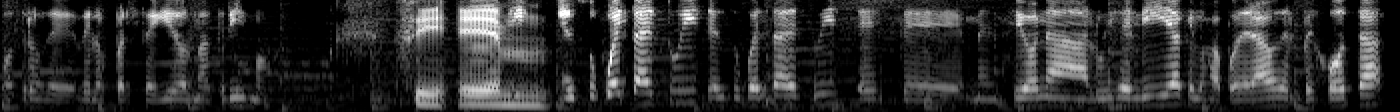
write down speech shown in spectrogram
Otros de, de los perseguidos del macrismo. Sí, em, en su cuenta de tweet, en su cuenta de tweet, este, menciona a Luis Delía que los apoderados del PJ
